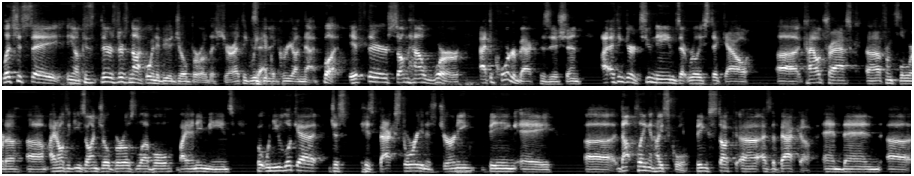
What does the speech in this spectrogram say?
let's just say you know because there's there's not going to be a Joe Burrow this year. I think we exactly. can agree on that. But if there somehow were at the quarterback position, I, I think there are two names that really stick out. Uh, Kyle Trask uh, from Florida. Um, I don't think he's on Joe Burrow's level by any means, but when you look at just his backstory and his journey, being a uh, not playing in high school, being stuck uh, as the backup, and then uh,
